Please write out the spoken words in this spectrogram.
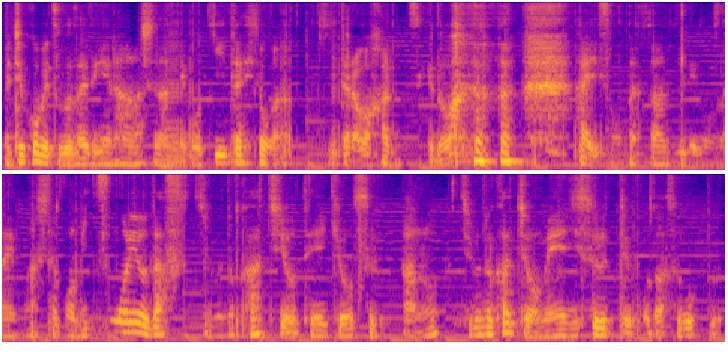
めっちゃ個別具体的な話なんで、こう聞いた人が聞いたらわかるんですけど はい、そんな感じでございました。この見積もりを出す、自分の価値を提供する、あの、自分の価値を明示するっていうことはすごく、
